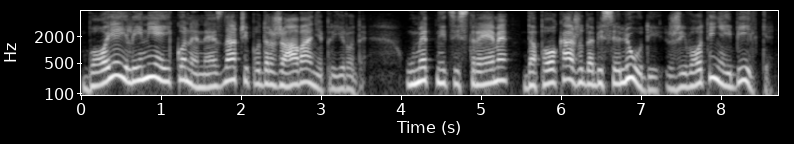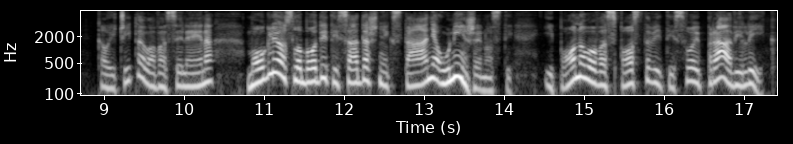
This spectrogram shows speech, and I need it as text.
Boje i linije ikone ne znači podržavanje prirode. Umetnici streme da pokažu da bi se ljudi, životinje i biljke kao i čitava vaseljena, mogli osloboditi sadašnjeg stanja uniženosti i ponovo vas postaviti svoj pravi lik.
